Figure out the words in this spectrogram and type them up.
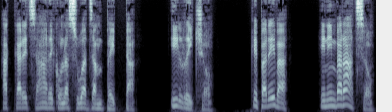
accarezzare con la sua zampetta il riccio, che pareva in imbarazzo.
